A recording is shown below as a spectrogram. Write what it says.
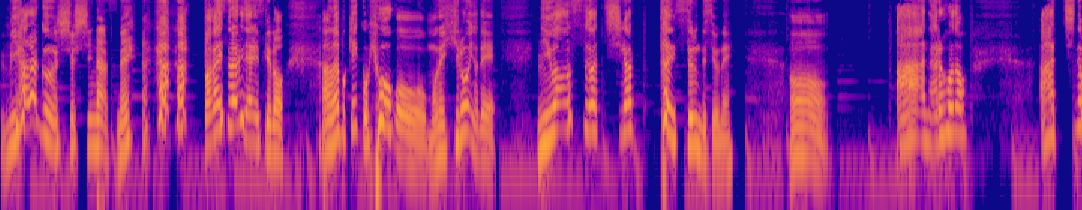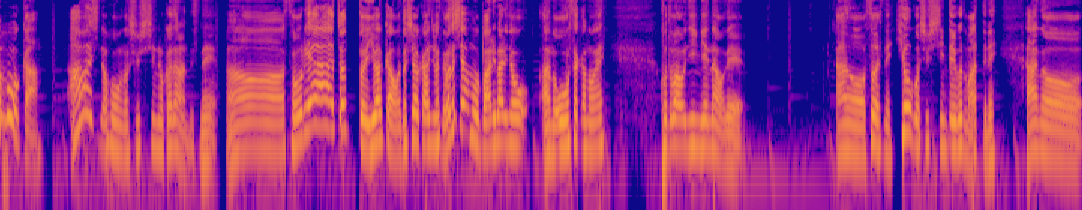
三原郡出身なんですね。バカにするわけじゃないですけど、あの、やっぱ結構兵庫もね、広いので、ニュアンスが違ったりするんですよね。うん。あー、なるほど。あっちの方か。淡路の方の出身の方なんですね。あー、そりゃあちょっと違和感私は感じます。私はもうバリバリの、あの、大阪のね、言葉の人間なので、あのー、そうですね、兵庫出身ということもあってね、あのー、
